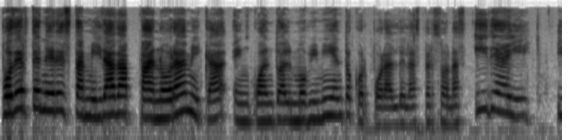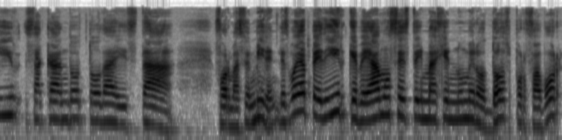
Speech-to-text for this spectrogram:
poder tener esta mirada panorámica en cuanto al movimiento corporal de las personas y de ahí ir sacando toda esta formación. Miren, les voy a pedir que veamos esta imagen número 2, por favor.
